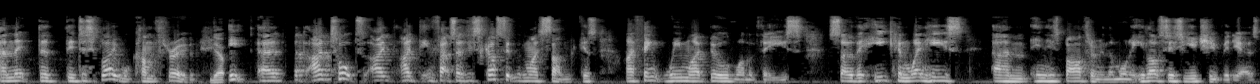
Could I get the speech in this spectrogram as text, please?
And the, the, the display will come through. Yep. It, uh, I talked. I, I, in fact, I discussed it with my son because I think we might build one of these so that he can, when he's um, in his bathroom in the morning, he loves his YouTube videos,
